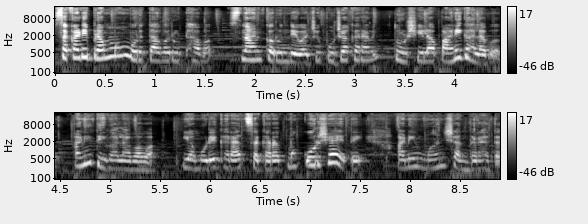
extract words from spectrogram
सकाळी ब्रह्ममुहूर्तावर उठावं. स्नान करून देवाची पूजा करावी. तुळशीला पाणी घालावं आणि दिवा लावावा. यामुळे घरात सकारात्मक ऊर्जा येते आणि मन शांत राहतं.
